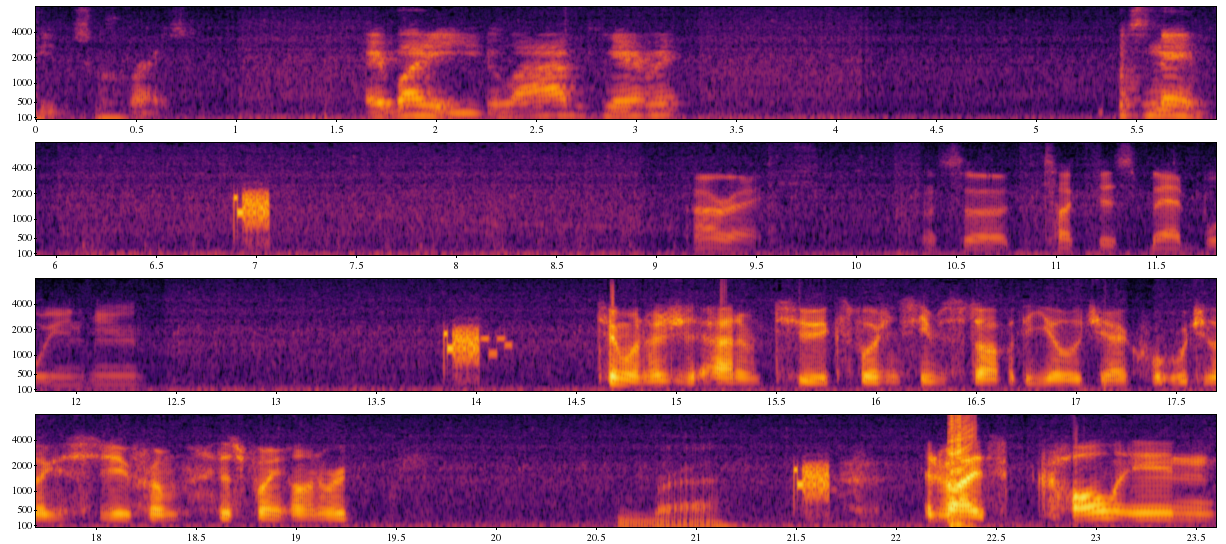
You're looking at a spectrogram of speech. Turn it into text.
Jesus Christ. Hey, buddy, you alive? Can you hear me? What's his name? All right, let's uh tuck this bad boy in here. 10100 Adam 2, explosion seems to stop at the Yellow Jack. What would you like us to do from this point onward? Bruh. Advise, call in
